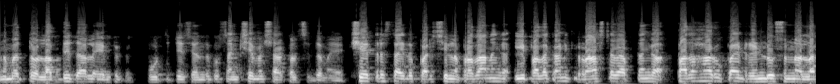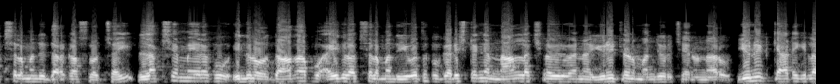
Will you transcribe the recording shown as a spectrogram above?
అనుమతితో లబ్ధిదారుల ఎంపిక పూర్తి చేసేందుకు సంక్షేమ శాఖలు సిద్ధమయ్యాయి. క్షేత్ర స్థాయిలో పరిశీలన ప్రధానంగా ఈ పథకానికి రాష్ట్ర వ్యాప్తంగా పదహారు పాయింట్ రెండు సున్నా లక్షల మంది దరఖాస్తులు వచ్చాయి. లక్ష్యం మేరకు ఇందులో దాదాపు ఐదు లక్షల మంది యువతకు గరిష్టంగా నాలుగు లక్షల విలువైన యూనిట్లను మంజూరు చేయనున్నారు. యూనిట్ కేటగిరీల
